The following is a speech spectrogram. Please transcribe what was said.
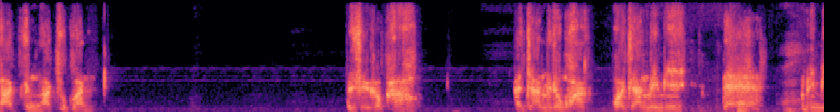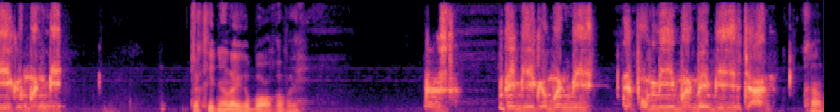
บาทพันบาททุกวัน ไปซื้อกับข้าว อาจารย์ไม่ต้องควักเพราะอาจารย์ไม่มี แต่ไม่มีก็เหมือนมี จะคิดอะไรก็บอกเข้าไปเออไม่มีก็เหมือนมี แต่ผมมีเหมือนไม่มีอาจารย์ ครับ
